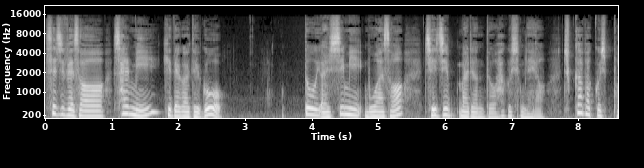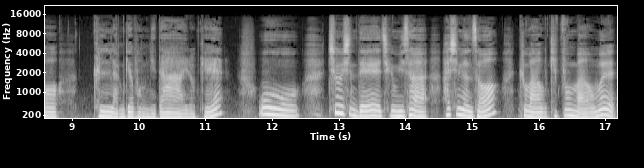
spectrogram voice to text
새 집에서 삶이 기대가 되고, 또 열심히 모아서 제 집 마련도 하고 싶네요. 축하받고 싶어 글 남겨봅니다. 이렇게. 오, 추우신데 지금 이사하시면서 그 마음, 기쁜 마음을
